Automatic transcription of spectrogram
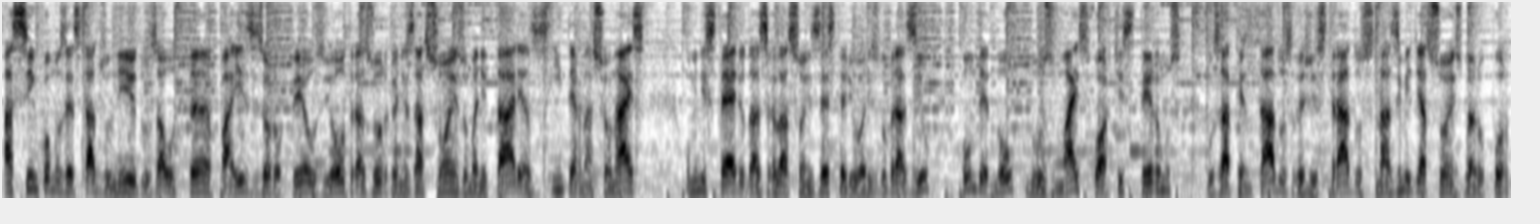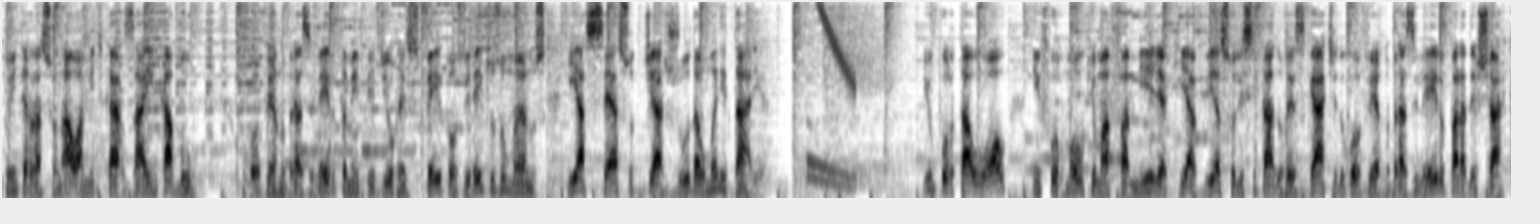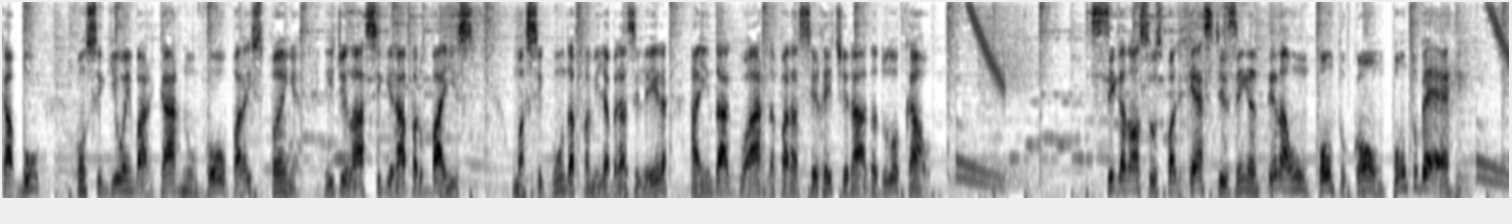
Assim como os Estados Unidos, a OTAN, países europeus e outras organizações humanitárias internacionais, o Ministério das Relações Exteriores do Brasil condenou, nos mais fortes termos, os atentados registrados nas imediações do Aeroporto Internacional Hamid Karzai, em Cabul. O governo brasileiro também pediu respeito aos direitos humanos e acesso de ajuda humanitária. E o portal UOL informou que uma família que havia solicitado o resgate do governo brasileiro para deixar Cabul conseguiu embarcar num voo para a Espanha e de lá seguirá para o país. Uma segunda família brasileira ainda aguarda para ser retirada do local. Siga nossos podcasts em antena1.com.br.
